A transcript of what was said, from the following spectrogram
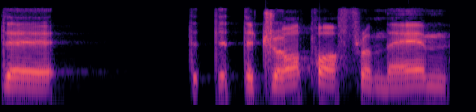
the the, the drop off from them,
